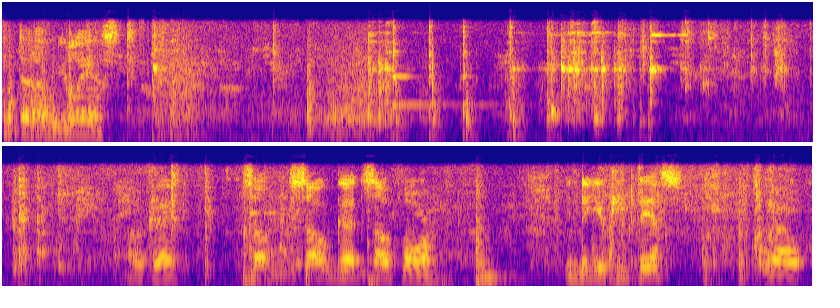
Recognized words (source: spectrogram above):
Put that on your list. Okay, so, so good so far. Do you keep this? No.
